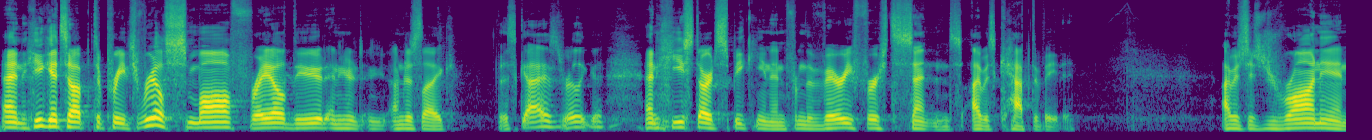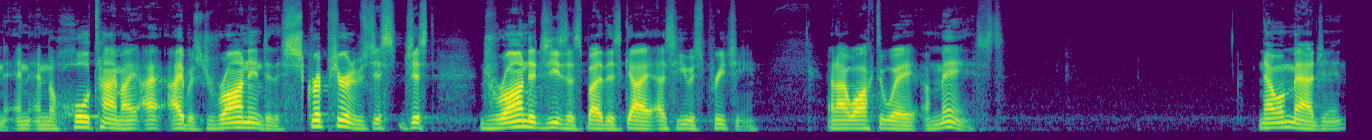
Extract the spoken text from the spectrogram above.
And he gets up to preach, real small, frail dude. And I'm just like, this guy is really good. And he starts speaking, and from the very first sentence, I was captivated. I was just drawn in, and, and the whole time I, I, I was drawn into the scripture, and it was just, just drawn to Jesus by this guy as he was preaching. And I walked away amazed. Now imagine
